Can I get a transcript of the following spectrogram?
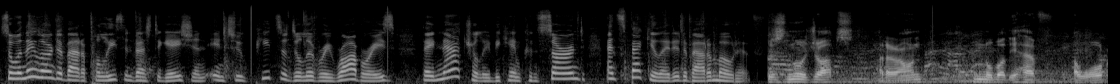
So when they learned about a police investigation into pizza delivery robberies, they naturally became concerned and speculated about a motive. There's no jobs around. Nobody have a work.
